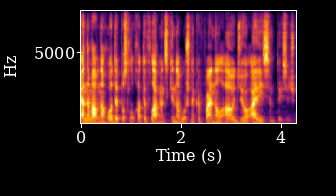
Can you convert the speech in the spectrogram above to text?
Я не мав нагоди послухати флагманські навушники Final Audio A8000,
